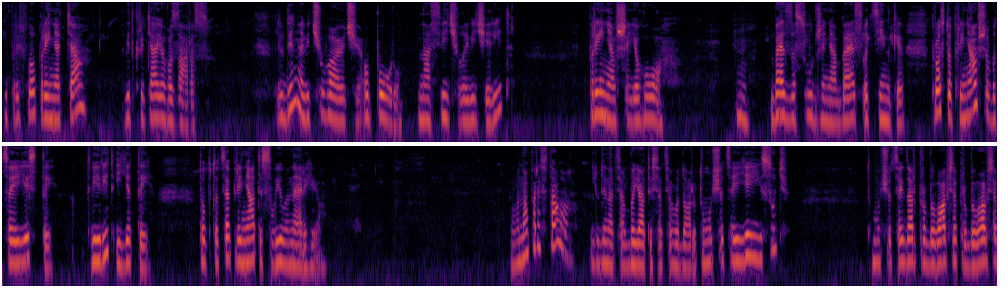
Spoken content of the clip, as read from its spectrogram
і прийшло прийняття, відкриття його зараз. Людина, відчуваючи опору на свій чоловічий рід, прийнявши його без засудження, без оцінки, просто прийнявши, бо це і є ти. Твій рід і є ти. Тобто це прийняти свою енергію. Вона перестала, людина ця, боятися цього дару, тому що це і є її суть. Тому що цей дар пробивався, пробивався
